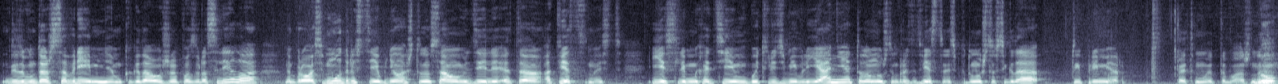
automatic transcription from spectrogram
я думаю, даже со временем, когда уже повзрослела, набралась мудрости, я поняла, что на самом деле это ответственность. Если мы хотим быть людьми влияния, то нам нужно брать ответственность, потому что всегда ты пример. Поэтому это важно. Ну,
